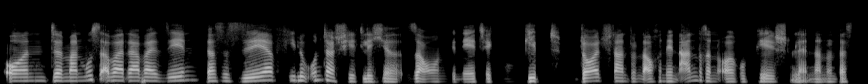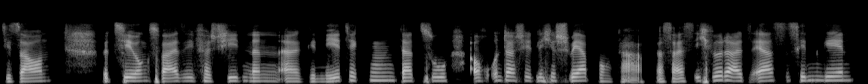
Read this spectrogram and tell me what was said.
Und äh, man muss aber dabei sehen, dass es sehr viele unterschiedliche Sauengenetiken gibt. Deutschland und auch in den anderen europäischen Ländern und dass die Sauen beziehungsweise die verschiedenen äh, Genetiken dazu auch unterschiedliche Schwerpunkte haben. Das heißt, ich würde als erstes hingehen,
